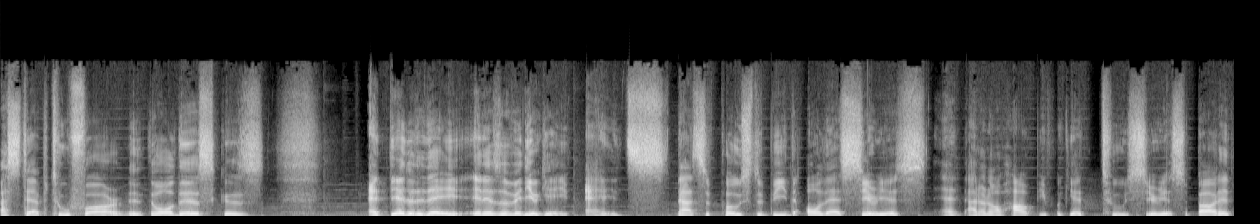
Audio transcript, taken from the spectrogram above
a step too far into all this because at the end of the day, it is a video game and it's not supposed to be all that serious. And I don't know how people get too serious about it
